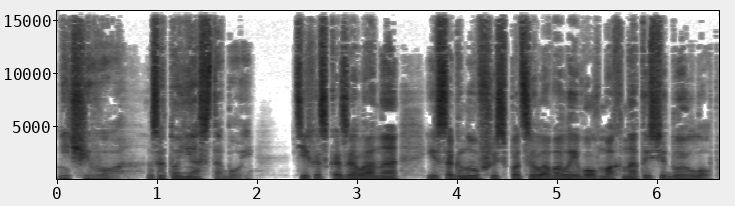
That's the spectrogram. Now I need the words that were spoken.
«Ничего, зато я с тобой тихо сказала она и, согнувшись, поцеловала его в мохнатый седой лоб.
